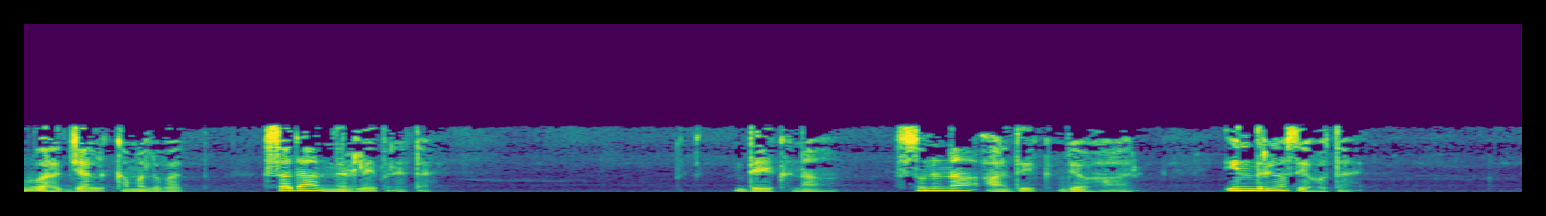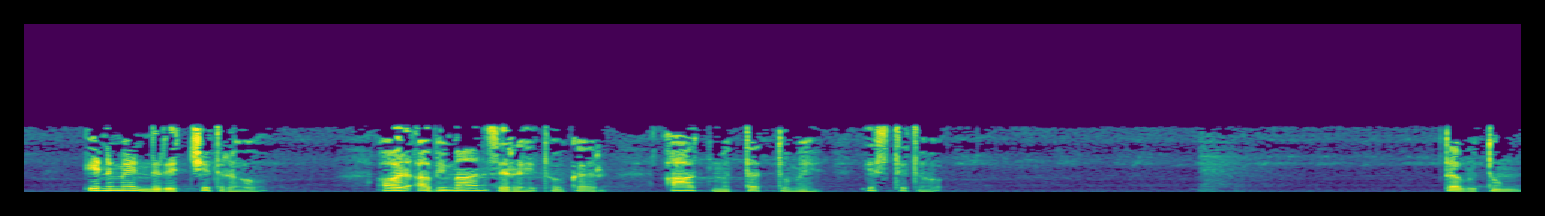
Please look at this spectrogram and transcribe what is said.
वह जल कमलवत सदा निर्लेप रहता है। देखना, सुनना आदि व्यवहार इंद्रियों से होता है। इनमें निरीक्षित रहो और अभिमान से रहित होकर आत्म तत्व में स्थित हो। तब तुम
